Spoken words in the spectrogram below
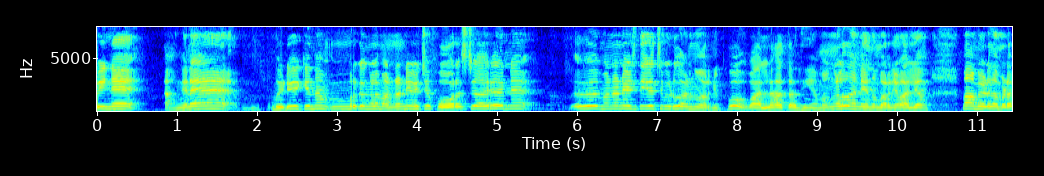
പിന്നെ അങ്ങനെ വെടിവെക്കുന്ന മൃഗങ്ങളെ മണ്ണെണ്ണ ഒഴിച്ച് ഫോറസ്റ്റുകാർ തന്നെ മണ്ണെണ്ണ ഒഴിച്ച് തീ വെച്ച് വിടുവാണെന്ന് പറഞ്ഞു. ഓ വല്ലാത്ത നിയമങ്ങൾ തന്നെയെന്നും പറഞ്ഞു. വല്ല മാമയോട് നമ്മുടെ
